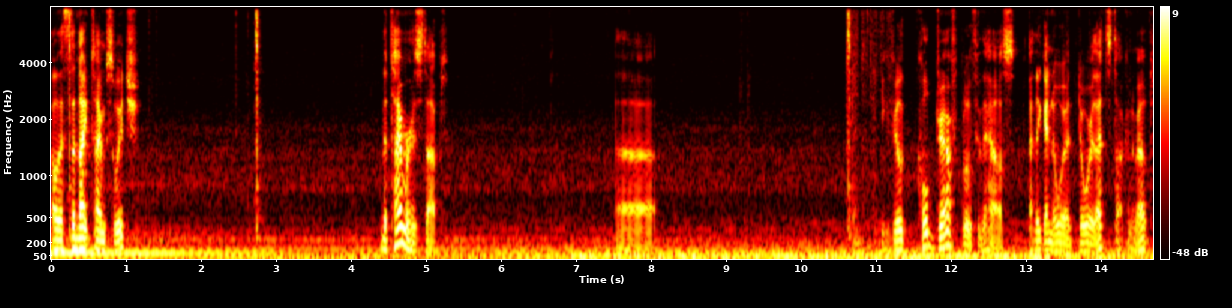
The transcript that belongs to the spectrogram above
Oh, that's the nighttime switch. The timer has stopped. Uh... You can feel a cold draft blow through the house. I think I know what door that's talking about.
